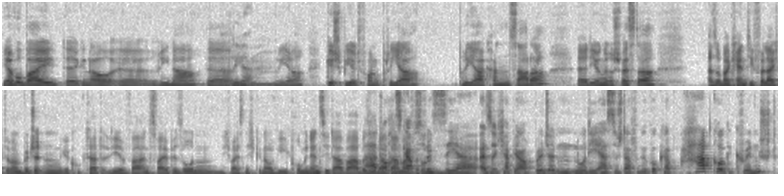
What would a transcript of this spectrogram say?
Ja, wobei, äh, genau, äh, Rina, äh, Ria. Ria, gespielt von Priya, Priya Kansara, äh, die jüngere Schwester. Also man kennt die vielleicht, wenn man Bridgerton geguckt hat. Die war in zwei Episoden. Ich weiß nicht genau, wie prominent sie da war, aber ah, sie war doch, es damals gab so ein sehr, also ich habe ja auch Bridgerton nur die erste Staffel geguckt, habe hardcore gecringed.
